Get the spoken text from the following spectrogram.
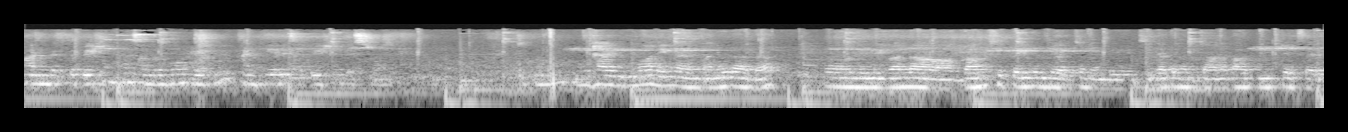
and the patient has undergone treatment and here is the patient testimony. Hi good morning I'm Anuradha ah, నేను ఇవాళ గమ్స్ పెళ్ళి ఉంటే వచ్చానండి. సిద్ధార్థ గారు చాలా బాగా ట్రీట్ చేశారు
